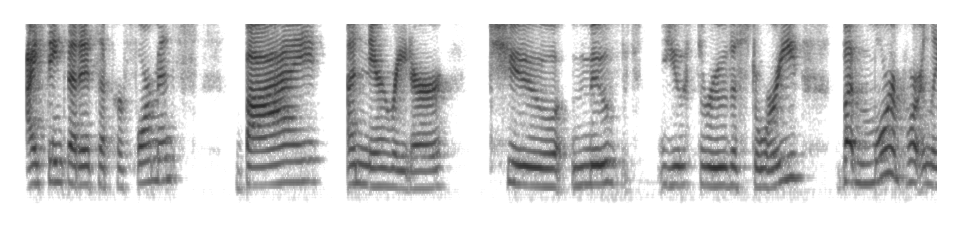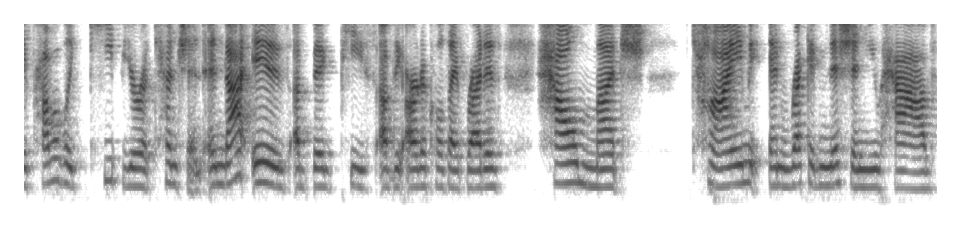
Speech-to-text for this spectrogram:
I think that it's a performance by a narrator to move you through the story, but more importantly, probably keep your attention. And that is a big piece of the articles I've read is how much time and recognition you have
